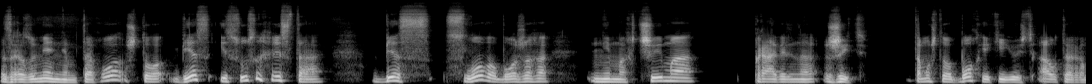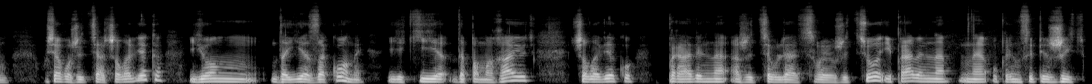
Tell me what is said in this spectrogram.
з разуменнем таго, што без Ісуса Хрыста, без слова Божага немагчыма правільна жыць. Таму што Бог, які ёсць аўтарам усяго жыцця чалавека, ён дае законы, якія дапамагаюць чалавеку правільна ажыццяўляць сваё жыццё і правільна у прынцыпе жыць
